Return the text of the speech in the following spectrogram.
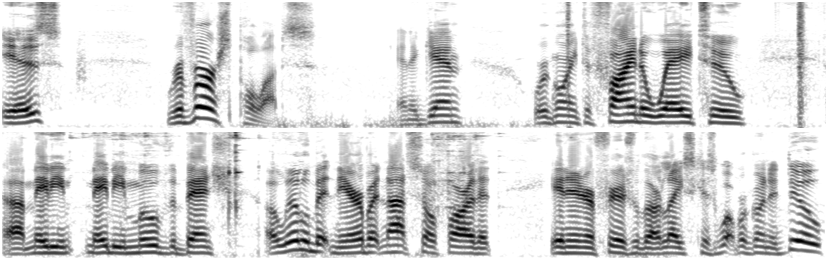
is reverse pull-ups. And again, we're going to find a way to uh, maybe, maybe move the bench a little bit near, but not so far that it interferes with our legs, because what we're going to do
